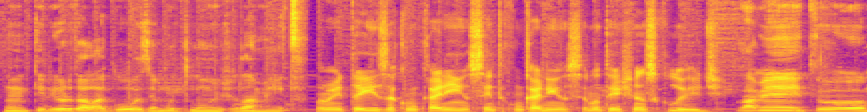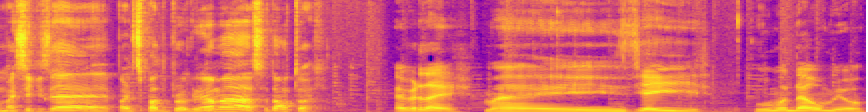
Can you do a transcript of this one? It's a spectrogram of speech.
no interior da Lagoas, é muito longe, lamento. Momento a Isa com carinho, senta com carinho. Você não tem chance com o Luigi. Lamento, mas se quiser participar do programa, só dá um toque. É verdade. Mas e aí? Vou mandar o meu.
